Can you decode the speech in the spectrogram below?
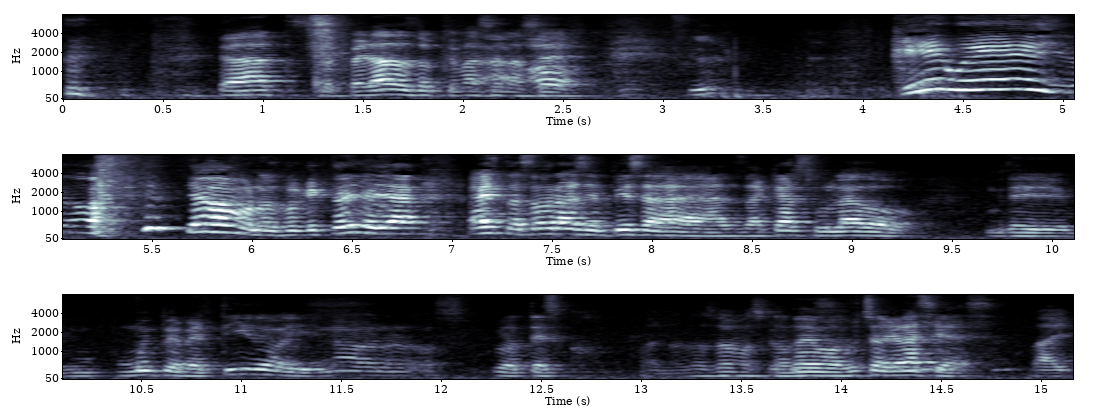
Ya, esperadas lo que hacen Ah, hacer. ¿Qué, güey? ya vámonos, porque Toño ya a estas horas empieza a sacar su lado de muy pervertido y no, no, no, es grotesco. Bueno, nos vemos. Nos vemos, muchas gracias. Bye.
